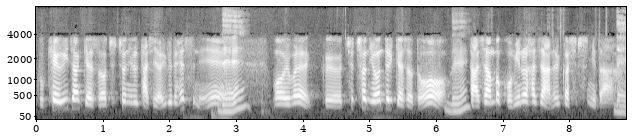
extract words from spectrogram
국회의장께서 추천일을 다시 열기로 했으니 네. 뭐 이번에 그 추천 위원들께서도 네. 다시 한번 고민을 하지 않을까 싶습니다. 네,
